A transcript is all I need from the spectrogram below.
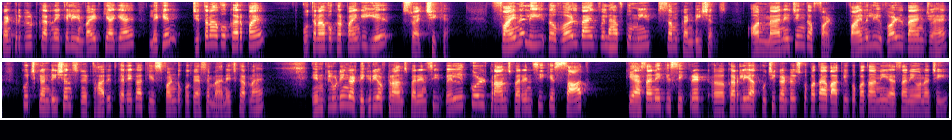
कंट्रीब्यूट करने के लिए इनवाइट किया गया है, लेकिन जितना वो कर पाए उतना वो कर पाएँगे, ये स्वैच्छिक है। Finally the world bank will have to meet some conditions on managing the fund finally world bank जो है, कुछ कंडीशंस निर्धारित करेगा कि इस फंड को कैसे मैनेज करना है including a degree of transparency बिल्कुल ट्रांसपेरेंसी के साथ कि ऐसा नहीं कि सीक्रेट कर लिया, कुछ ही कंट्रीज़ को पता है, बाकी को पता नहीं, ऐसा नहीं होना चाहिए।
